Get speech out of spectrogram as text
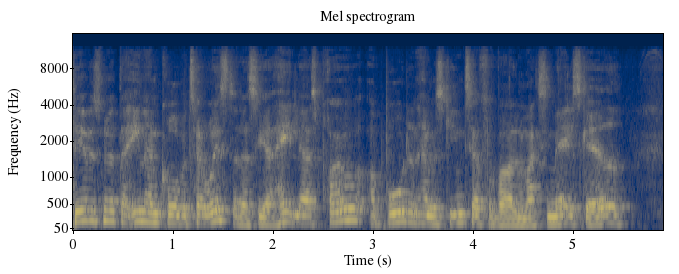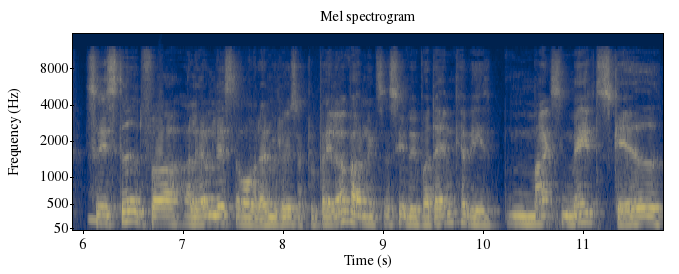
det er hvis nu, at der er en eller anden gruppe terrorister, der siger, hey, lad os prøve at bruge den her maskine til at forvolde maksimal skade. Så i stedet for at lave en liste over, hvordan vi løser global opvarmning, så siger vi, hvordan kan vi maksimalt skade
